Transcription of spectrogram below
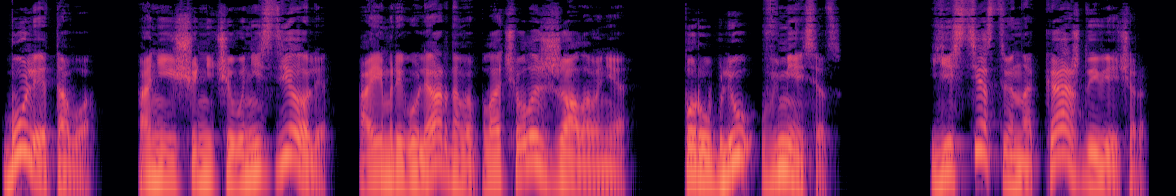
Более того, они еще ничего не сделали, а им регулярно выплачивалось жалование по рублю в месяц. Естественно, каждый вечер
